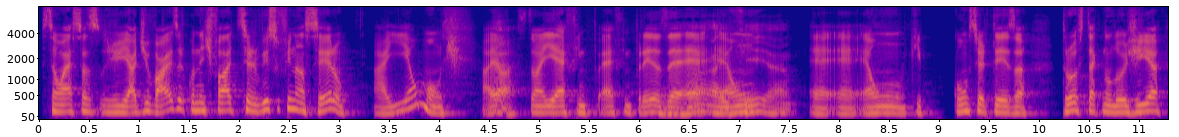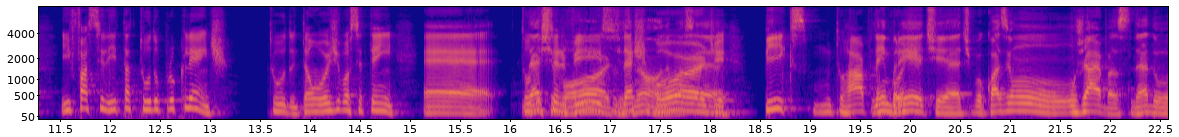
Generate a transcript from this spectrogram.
são essas de advisor. Quando a gente fala de serviço financeiro, aí é um monte. Aí, ó, então aí F, F empresa é, é, Ah, é um, é. é, é- é um que com certeza trouxe tecnologia e facilita tudo para o cliente. Tudo. Então hoje você tem é, todos os serviços, não, o dashboard, negócio Pix, muito rápido. Lembrete, é tipo quase um, um Jarbas, né? Do...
